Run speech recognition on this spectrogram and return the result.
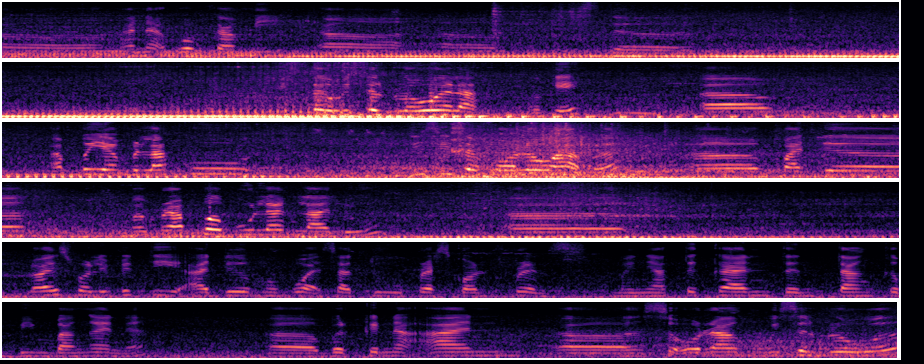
uh, anak buah kami uh, uh, Mr. Mr. Whistleblower lah okay um, apa yang berlaku this is a follow up eh? uh, pada beberapa bulan lalu uh, Lawyers for Liberty ada membuat satu press conference menyatakan tentang kebimbangan eh, uh, berkenaan uh, seorang whistleblower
